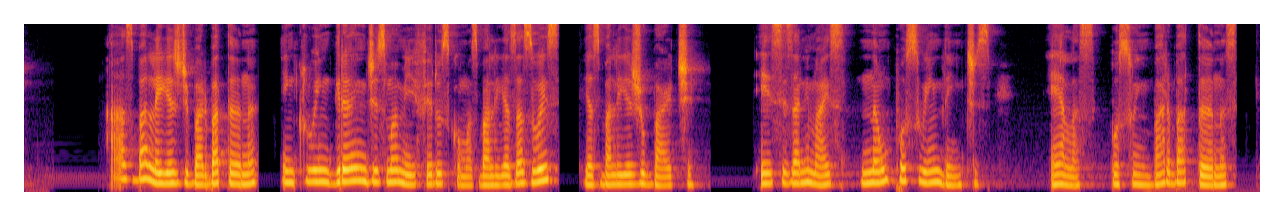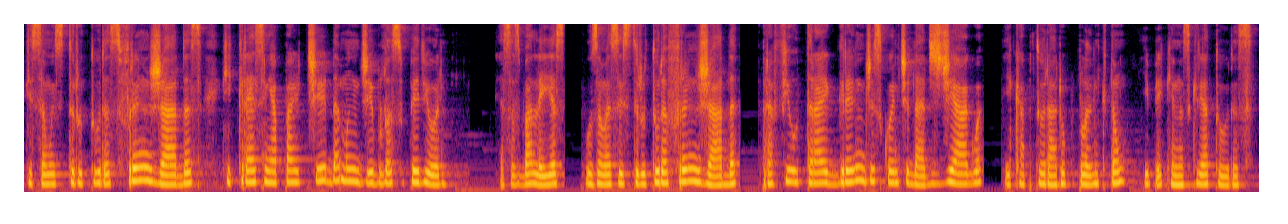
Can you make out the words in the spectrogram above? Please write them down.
As baleias de barbatana incluem grandes mamíferos como as baleias azuis e as baleias jubarte. Esses animais não possuem dentes. Elas possuem barbatanas, que são estruturas franjadas que crescem a partir da mandíbula superior. Essas baleias usam essa estrutura franjada para filtrar grandes quantidades de água e capturar o plâncton e pequenas criaturas.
